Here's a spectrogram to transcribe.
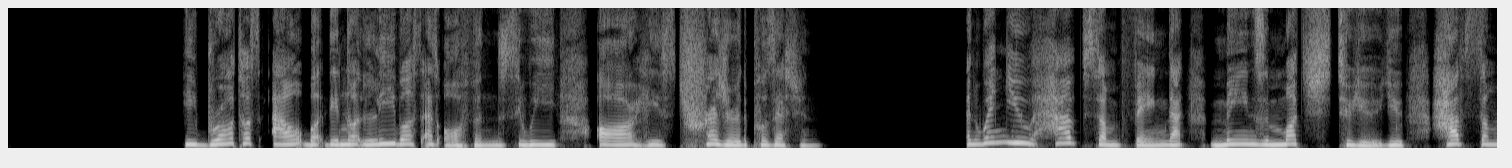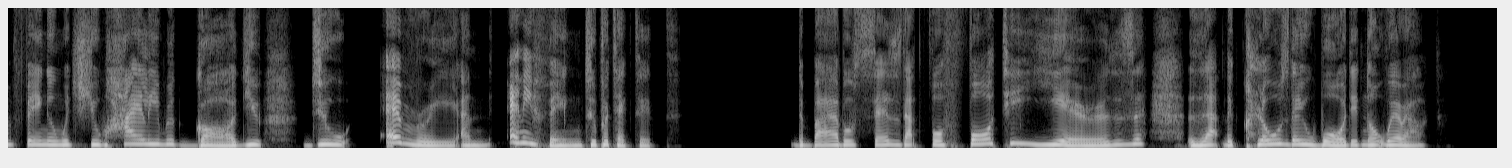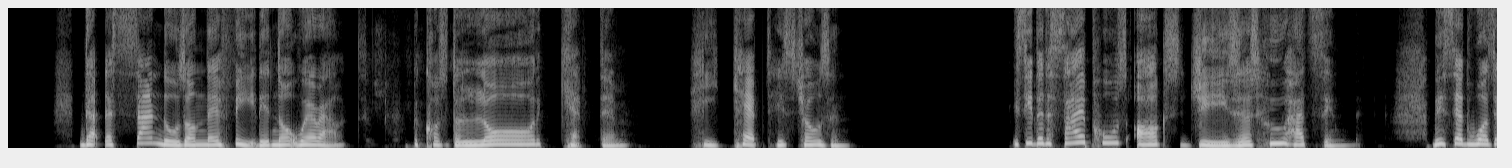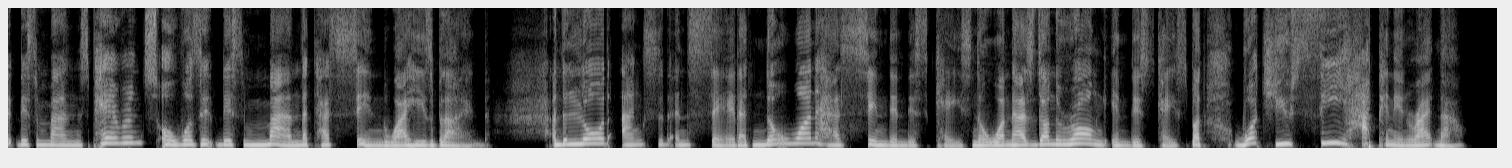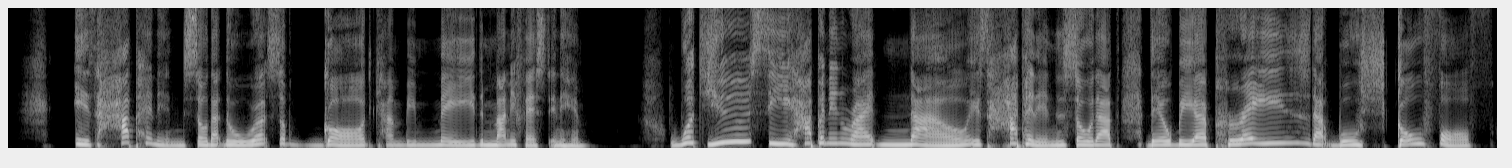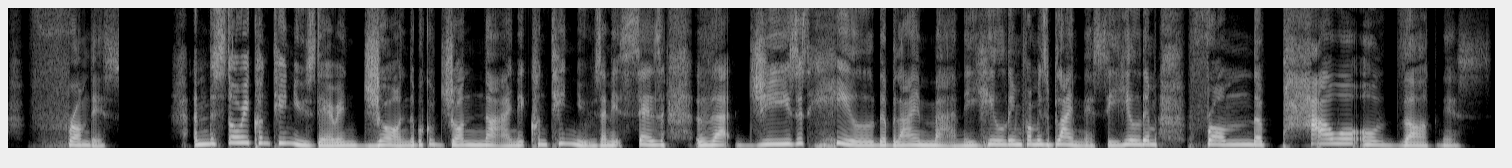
He brought us out but did not leave us as orphans. We are his treasured possession. And when you have something that means much to you, you have something in which you highly regard, you do every and anything to protect it. The Bible says that for 40 years that the clothes they wore did not wear out. That the sandals on their feet did not wear out because the Lord kept them. He kept his chosen. You see, the disciples asked Jesus who had sinned. They said, Was it this man's parents or was it this man that has sinned while he's blind? And the Lord answered and said that no one has sinned in this case. No one has done wrong in this case. But what you see happening right now is happening so that the words of God can be made manifest in him what you see happening right now is happening so that there'll be a praise that will go forth from this. And the story continues there in John, the book of John 9. It continues and it says that Jesus healed the blind man. He healed him from his blindness, he healed him from the power of darkness.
